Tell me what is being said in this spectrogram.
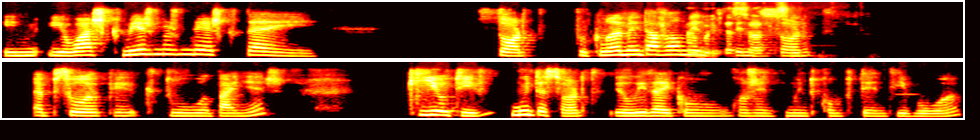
e, e eu acho que mesmo as mulheres que têm sorte porque lamentavelmente tem sorte, sorte a pessoa que, que tu apanhas, que eu tive muita sorte, eu lidei com, com gente muito competente e boa,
